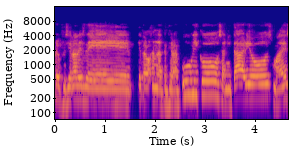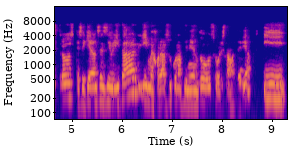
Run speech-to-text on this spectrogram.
profesionales de, que trabajan en atención al público, sanitarios, maestros, que se quieran sensibilizar y mejorar su conocimiento sobre esta materia. Y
